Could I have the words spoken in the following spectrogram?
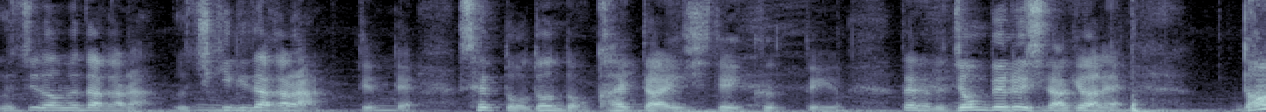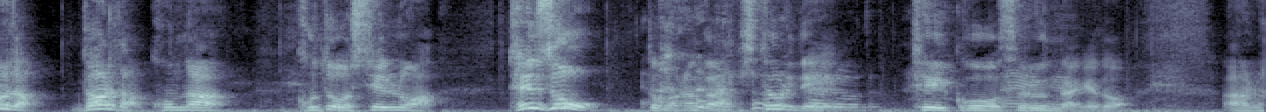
打ち止めだから打ち切りだからって言って、セットをどんどん解体していくっていう。だけどジョン・ベルーシだけはね「ダメだ誰だこんなことをしているのは転送!」とかなんか一人 なで抵抗するんだけどあの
